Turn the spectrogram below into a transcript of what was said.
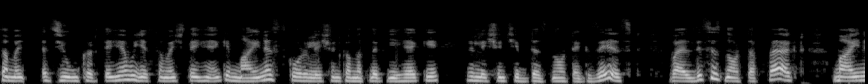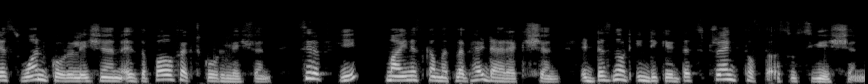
سمجھ کرتے ہیں وہ یہ سمجھتے ہیں کہ مائنس کو ریلیشن کا مطلب یہ ہے کہ relationship does not exist while this is not the fact minus one correlation is the perfect correlation صرف یہ مائنس کا مطلب ہے direction it does not indicate the strength of the association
